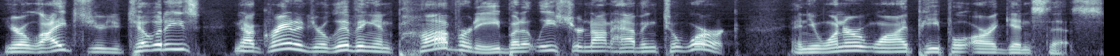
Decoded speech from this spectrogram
your lights, your utilities. Now, granted, you're living in poverty, but at least you're not having to work. And you wonder why people are against this.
